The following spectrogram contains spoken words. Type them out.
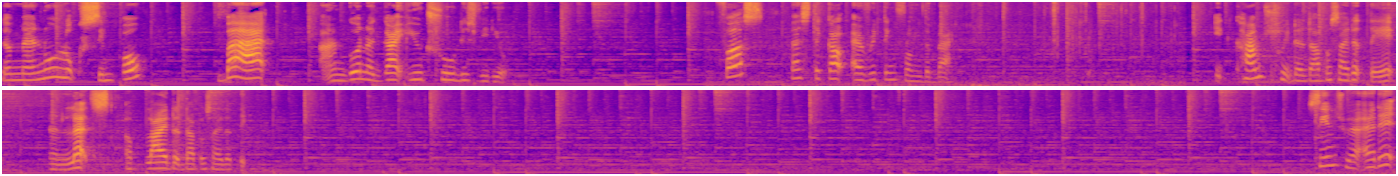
The manual looks simple, but I'm gonna guide you through this video. First, let's take out everything from the bag. It comes with the double-sided tape and let's apply the double-sided tape. Since we are at it,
